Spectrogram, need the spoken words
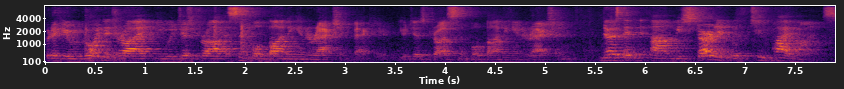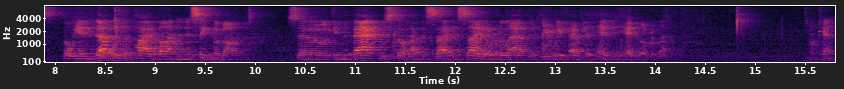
But if you were going to draw it, you would just draw a simple bonding interaction back here. You would just draw a simple bonding interaction. Notice that um, we started with two pi bonds, but we ended up with a pi bond and a sigma bond. So in the back, we still have the side-to-side overlap, but here we have the head-to-head overlap. Okay?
